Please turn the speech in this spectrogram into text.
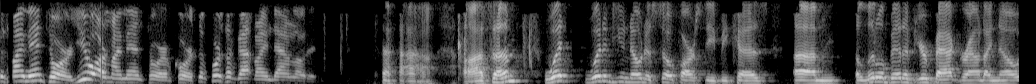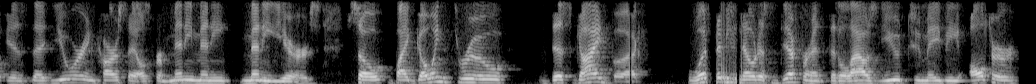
is my mentor. You are my mentor, of course. Of course I've got mine downloaded. awesome. What what have you noticed so far, Steve? Because um, a little bit of your background, I know, is that you were in car sales for many, many, many years. So by going through this guidebook, what have you noticed different that allows you to maybe alter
